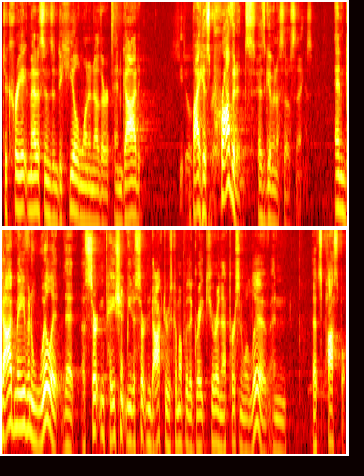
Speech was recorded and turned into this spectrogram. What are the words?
to create medicines and to heal one another. And God, by His providence, has given us those things. And God may even will it that a certain patient meet a certain doctor who's come up with a great cure and that person will live. And that's possible.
